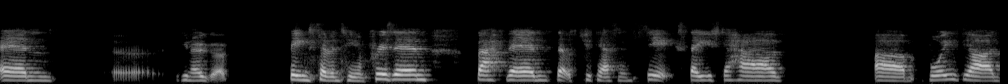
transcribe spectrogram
and, uh, you know, being 17 in prison, back then, that was 2006, they used to have um, boys' yards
